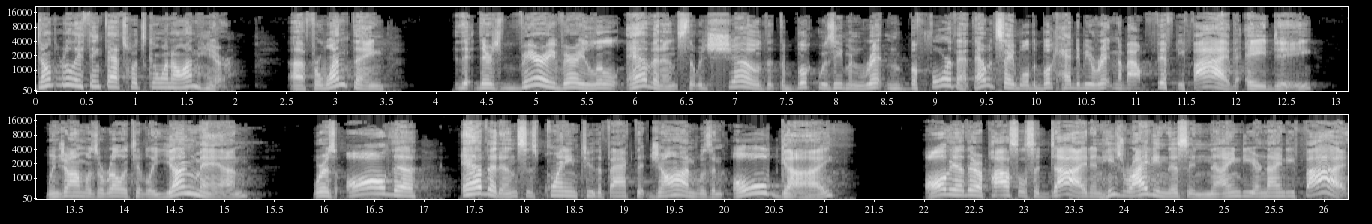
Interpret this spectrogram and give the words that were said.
don't really think that's what's going on here. Uh, for one thing, th- there's very, very little evidence that would show that the book was even written before that. That would say, well, the book had to be written about 55 AD when John was a relatively young man, whereas all the evidence is pointing to the fact that John was an old guy. All the other apostles had died, and he's writing this in 90 or 95.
